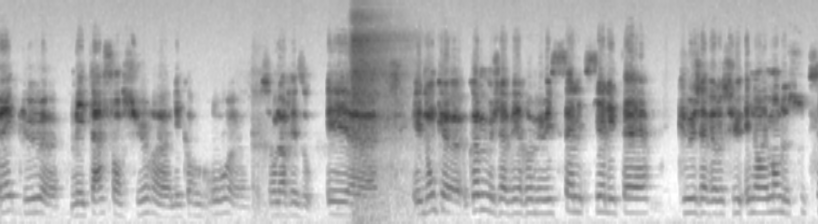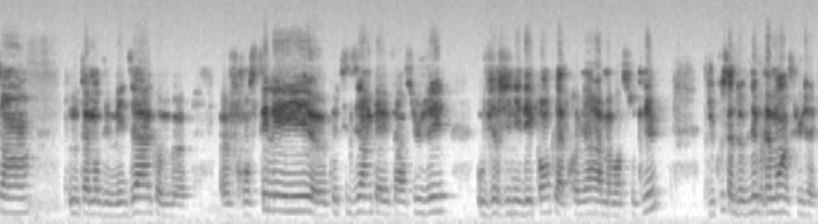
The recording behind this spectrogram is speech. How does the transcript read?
fait que euh, Meta censure euh, les corps gros sur leur réseau. Et, et donc, comme j'avais remué ciel et terre, que j'avais reçu énormément de soutien, notamment des médias comme France Télé, Quotidien qui avait fait un sujet, ou Virginie Despentes, la première à m'avoir soutenue. Du coup, ça devenait vraiment un sujet.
